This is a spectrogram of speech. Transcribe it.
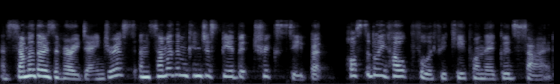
And some of those are very dangerous, and some of them can just be a bit tricksy, but possibly helpful if you keep on their good side.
